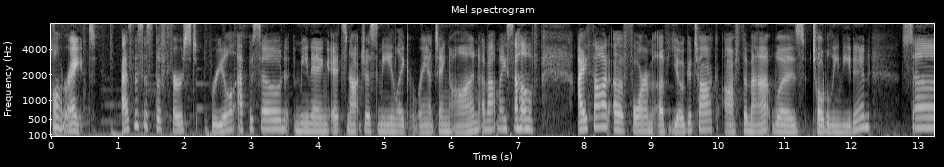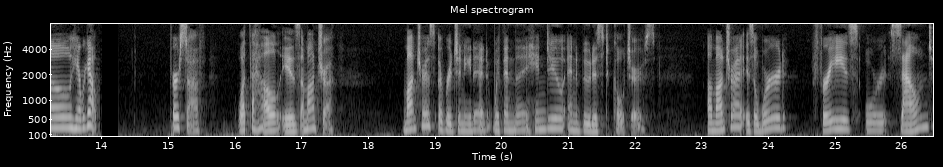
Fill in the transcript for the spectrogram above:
All right. As this is the first real episode, meaning it's not just me like ranting on about myself, I thought a form of yoga talk off the mat was totally needed. So here we go. First off, what the hell is a mantra? Mantras originated within the Hindu and Buddhist cultures. A mantra is a word, phrase, or sound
